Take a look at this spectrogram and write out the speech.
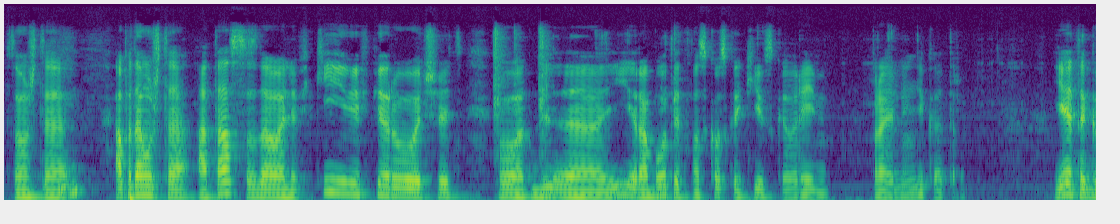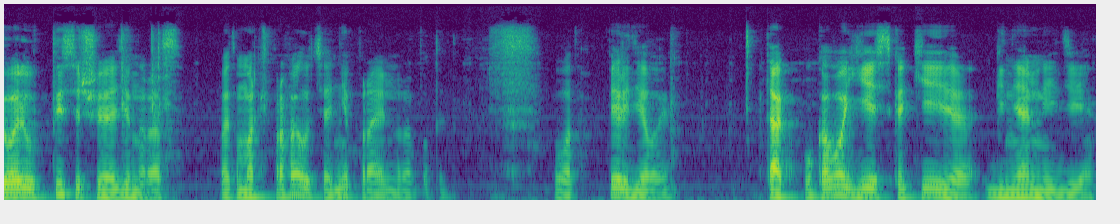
Потому что... Мгм. А потому что АТАС создавали в Киеве в первую очередь. Вот. для- И работает московско-киевское время. Правильный индикатор. Я это говорил тысячу и один раз. Поэтому маркет профайл у тебя неправильно работает. Вот. Переделывай. Так, у кого есть какие гениальные идеи?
